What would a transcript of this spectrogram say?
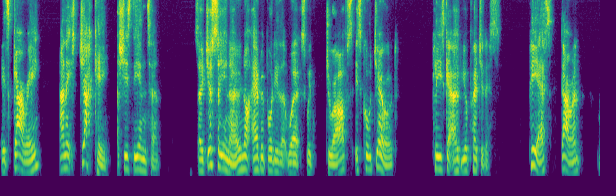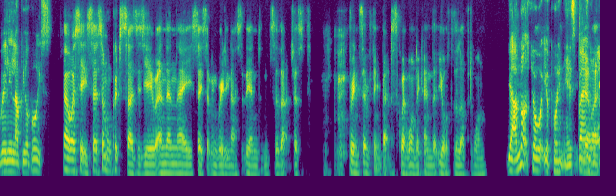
it's Gary, and it's Jackie. She's the intern. So just so you know, not everybody that works with giraffes is called Gerald. Please get over your prejudice. P.S. Darren, really love your voice. Oh, I see. So someone criticizes you and then they say something really nice at the end. And so that just brings everything back to square one again that you're the loved one. Yeah, I'm not sure what your point is, but no, anyway,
